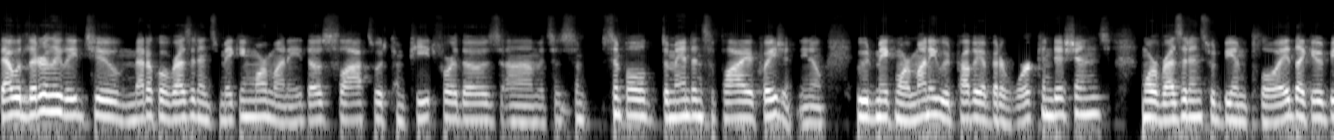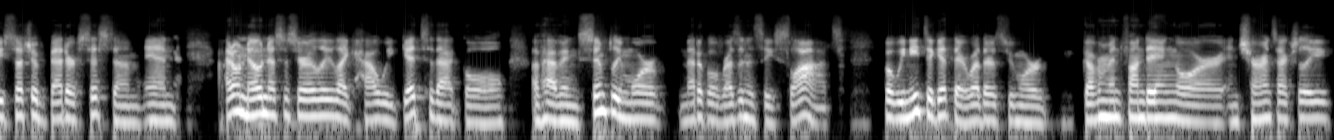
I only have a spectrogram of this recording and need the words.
that would literally lead to medical residents making more money. Those slots would compete for those. Um, it's a sim- simple demand and supply equation. You know, we would make more money. We'd probably have better work conditions. More residents would be employed. Like it would be such a better system. And I don't know necessarily like how we get to that goal of having simply more medical residency slots, but we need to get there, whether it's through more government funding or insurance actually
